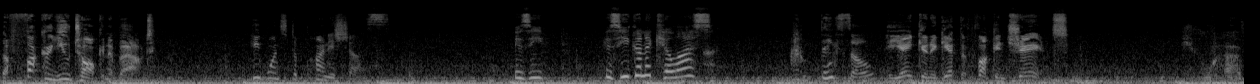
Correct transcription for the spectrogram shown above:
The fuck are you talking about? He wants to punish us. Is he... is he gonna kill us? I don't think so. He ain't gonna get the fucking chance. You have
